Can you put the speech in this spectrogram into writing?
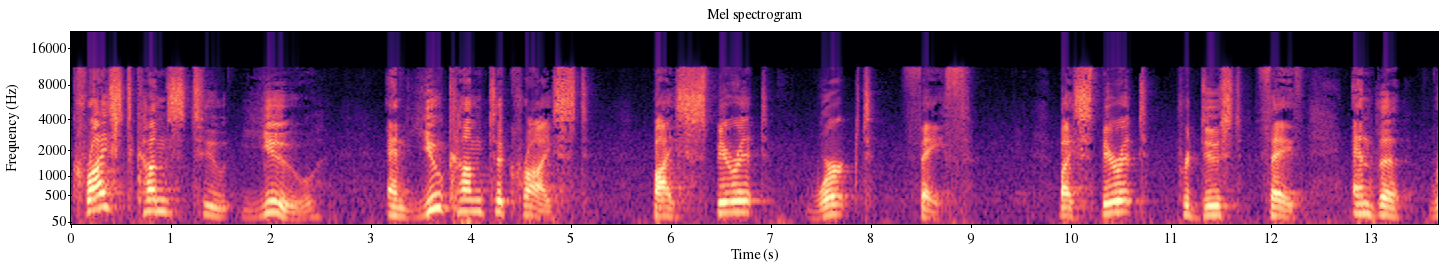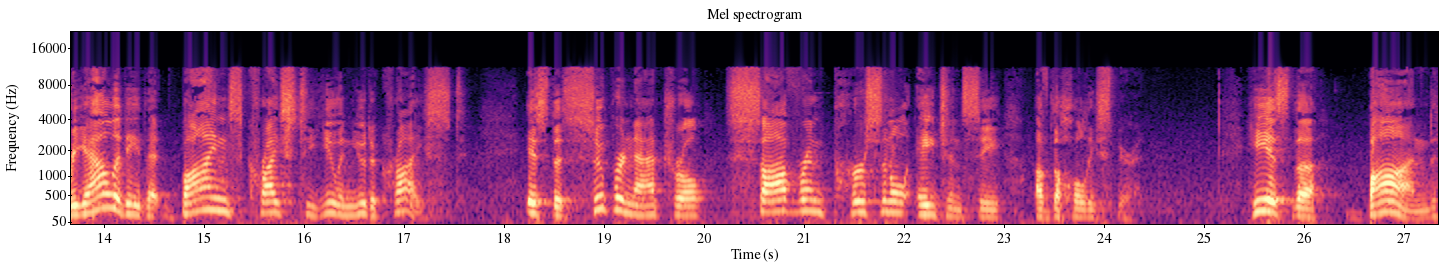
Christ comes to you, and you come to Christ by spirit worked faith, by spirit produced faith. And the reality that binds Christ to you and you to Christ is the supernatural, sovereign, personal agency of the Holy Spirit. He is the bond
